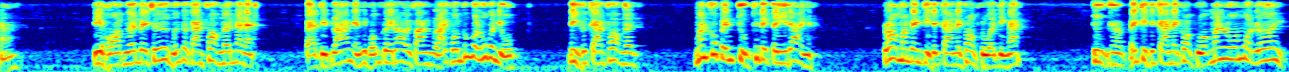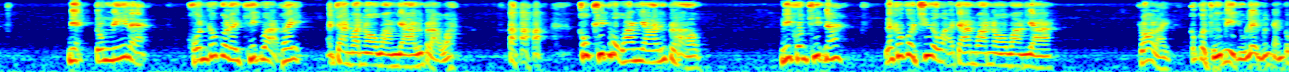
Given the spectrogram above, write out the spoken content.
นะที่หอบเงินไปซื้อเหมือนกับการฟอกเงินนั่นแหละ แปดสิบล้านอย่างที่ผมเคยเล่าให้ฟังหลายคนก็รู้กันอยู่ นี่คือการฟอกเงิน มันก็เป็นจุดที่ไปตีได้ไงเพราะมันเป็นกิจการในครอบครัวจริงไหมจริงครับเป็นกิจการในครอบครัวมันรวมหมดเลย เนี่ย ตรงนี้แหละ คนเขาก็เลยคิดว่าเฮ้ยอาจารย์วันนอร์วางยาหรือเปล่าวะเขาคิดว่าวางยาหรือเปล่า มีคนคิดนะแล้วเขาก็เชื่อว่าอาจารย์วานนอร์วางยา เพราะอะไรเขาก็ถือมีดอยู่เล่นเหมือนกันก็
